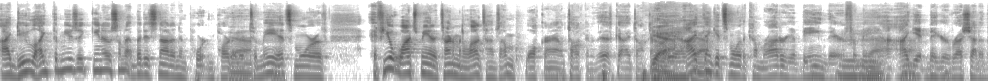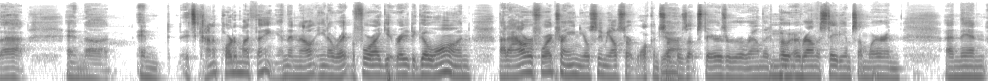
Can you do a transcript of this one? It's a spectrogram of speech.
I do like the music, you know, sometimes, but it's not an important part of it. To me, it's more of if you'll watch me at a tournament, a lot of times I'm walking around talking to this guy, talking. Yeah, to that. yeah. I yeah. think it's more the camaraderie of being there for me. I, I get bigger rush out of that, and uh, and it's kind of part of my thing. And then I'll, you know, right before I get ready to go on, about an hour before I train, you'll see me. I'll start walking Yeah. circles upstairs or around the po mm-hmm. around the stadium somewhere, and and then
